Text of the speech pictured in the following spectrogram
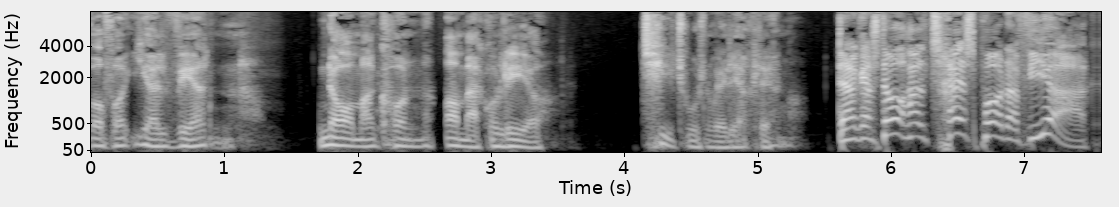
Hvorfor i alverden, når man kun og makulerer 10.000 vælgererklæringer? Der kan stå 50 på der fire ark.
